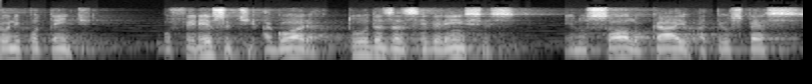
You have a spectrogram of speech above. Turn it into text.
onipotente, ofereço-te agora todas as reverências e no solo caio a teus pés.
